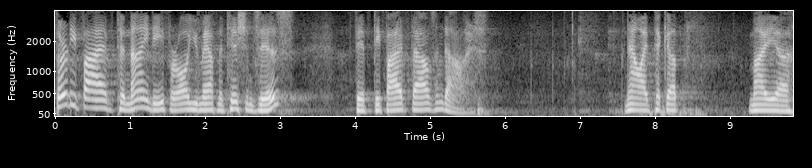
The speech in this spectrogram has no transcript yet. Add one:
35 to 90 for all you mathematicians is $55,000. Now I pick up my uh,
